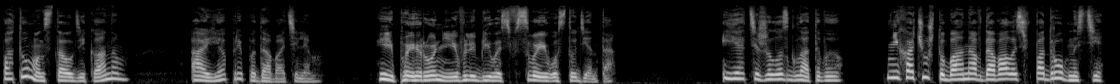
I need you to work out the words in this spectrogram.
Потом он стал деканом, а я преподавателем. И, по иронии, влюбилась в своего студента. Я тяжело сглатываю. Не хочу, чтобы она вдавалась в подробности,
